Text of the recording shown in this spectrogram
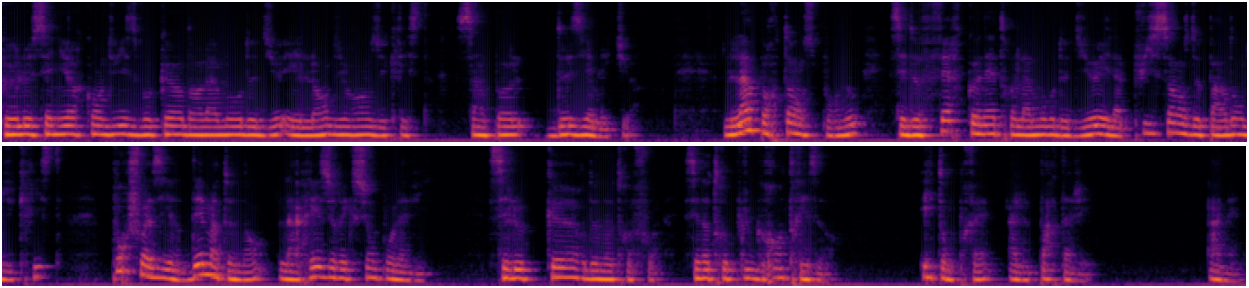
Que le Seigneur conduise vos cœurs dans l'amour de Dieu et l'endurance du Christ. Saint Paul, deuxième lecture. L'importance pour nous, c'est de faire connaître l'amour de Dieu et la puissance de pardon du Christ pour choisir dès maintenant la résurrection pour la vie. C'est le cœur de notre foi, c'est notre plus grand trésor. Est-on prêt à le partager? Amen.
